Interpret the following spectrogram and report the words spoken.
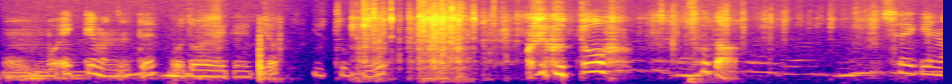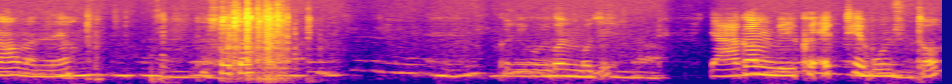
어, 뭐 액기 만들 때 뭐 넣어야 겠죠? 유튜브. 그리고 또 소다. 세 개나 맞네요. 소다. 그리고 이건 뭐지? 야광 밀크 액체 몬스터.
